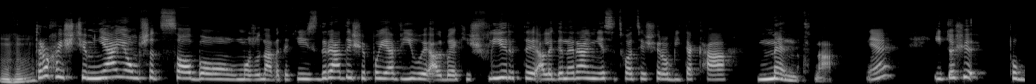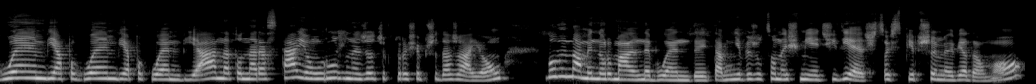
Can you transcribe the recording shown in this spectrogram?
Mhm. Trochę ściemniają przed sobą, może nawet jakieś zdrady się pojawiły, albo jakieś flirty, ale generalnie sytuacja się robi taka mętna, nie? I to się pogłębia, pogłębia, pogłębia, na to narastają różne rzeczy, które się przydarzają, bo my mamy normalne błędy, tam niewyrzucone śmieci, wiesz, coś spieprzymy, wiadomo.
